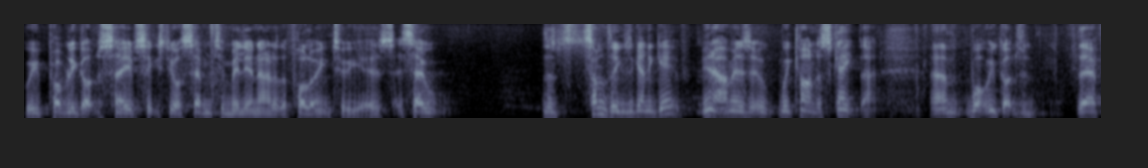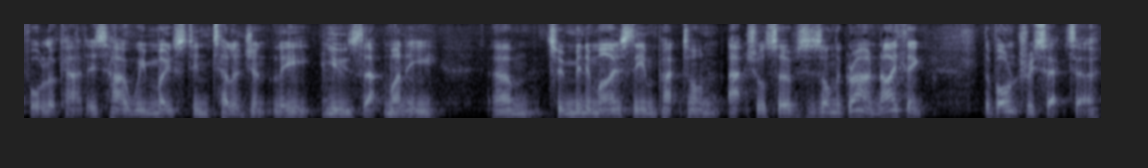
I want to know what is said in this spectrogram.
We've probably got to save 60 or 70 million out of the following two years. So some things are going to give. You know, I mean, we can't escape that. Um, what we've got to therefore look at is how we most intelligently use that money um, to minimise the impact on actual services on the ground. And I think the voluntary sector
